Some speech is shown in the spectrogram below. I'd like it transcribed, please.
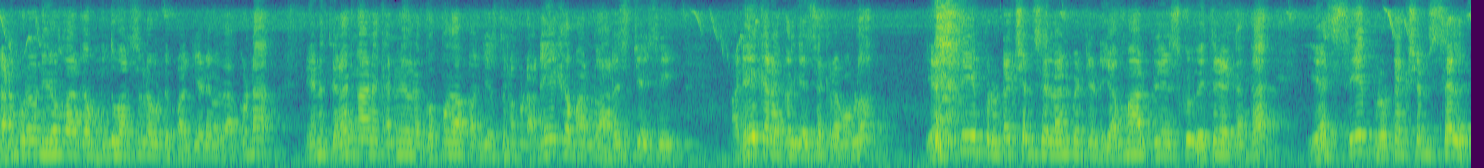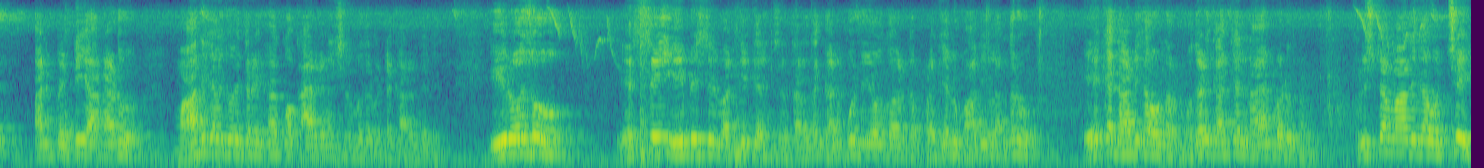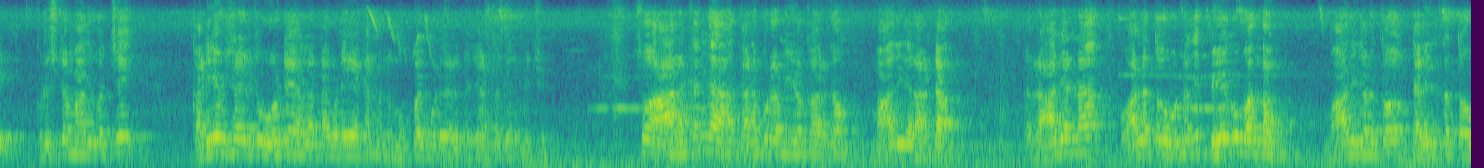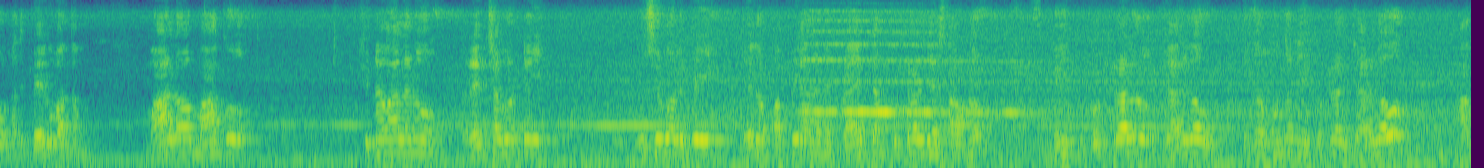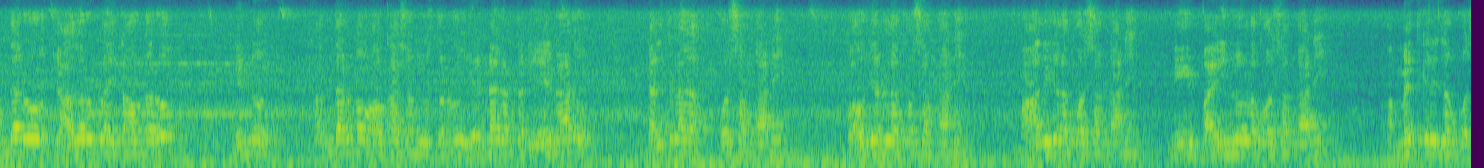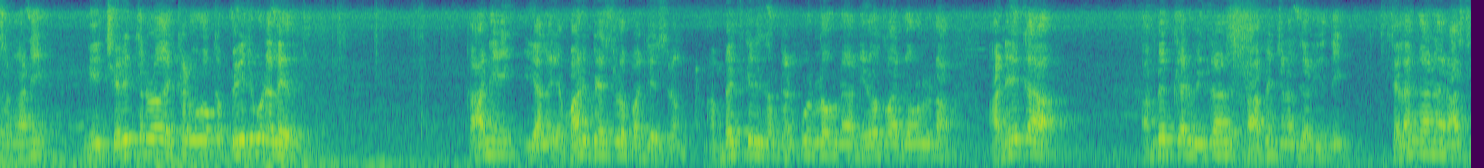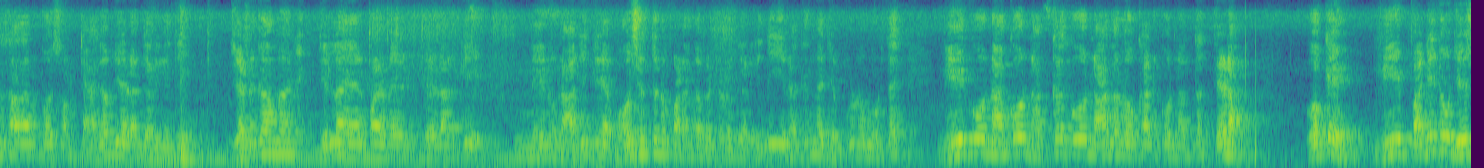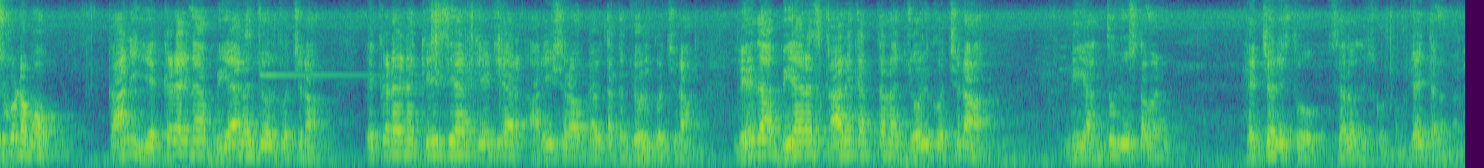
గణపురం నియోజకవర్గం ముందు వరుసలో ఉండి పనిచేయడమే కాకుండా నేను తెలంగాణ కన్వీనర్ గొప్పగా పనిచేస్తున్నప్పుడు అనేక మార్లు అరెస్ట్ చేసి అనేక రకాలు చేసే క్రమంలో ఎస్సీ ప్రొటెక్షన్ సెల్ అని పెట్టిండు. ఎంఆర్పిఎస్కు వ్యతిరేకంగా ఎస్సీ ప్రొటెక్షన్ సెల్ అని పెట్టి ఆనాడు మాదిగలకు వ్యతిరేకంగా ఒక ఆర్గనైజేషన్ మొదలుపెట్టే కారణం జరిగింది. ఈరోజు ఎస్సీ ఏబీసీ వర్గీకరించిన తర్వాత గణపూర్ నియోజకవర్గ ప్రజలు మాదిగలందరూ ఏకదాటిగా ఉన్నారు. మొదటి కంచెలు న్యాయంబడి ఉన్నారు. కృష్ణమాదిగా వచ్చి కృష్ణమాదిగా వచ్చి కడియం సైడ్కి ఓటేయాలన్నా కూడా ఏకన్నా ముప్పై మూడు వేల మెజార్టీతో గెలిపించింది సో ఆ రకంగా గణపురం నియోజకవర్గం మాదిగల అడ్డ. రాజన్న వాళ్ళతో ఉన్నది పేగుబంధం మాదిగలతో దళితులతో ఉన్నది పేగుబంధం మాలో మాకు చిన్నవాళ్ళను రెచ్చగొట్టి ఉసిగొలిపి ఏదో పంపించాలనే ప్రయత్నం కుట్రలు చేస్తా ఉన్నాం. మీ కుట్రలు జరగవు. ఇక ముందు నీ కుట్రలు జరగవు. అందరూ జాగరూకులు అవుతా ఉన్నారు. నిన్ను సందర్భం అవకాశం చూస్తున్నాడు ఎండగడతాడు. ఏనాడు దళితుల కోసం కానీ బహుజనుల కోసం కానీ మాదిగల కోసం కానీ నీ బైన్లోల కోసం కానీ అంబేద్కరిజం కోసం కానీ నీ చరిత్రలో ఎక్కడ ఒక పేజీ కూడా లేదు. కానీ ఇవాళ ఎంఆర్పిఎస్లో పనిచేసినాం. అంబేద్కరిజం గణపూర్లో ఉన్న నియోజకవర్గంలో ఉన్న అనేక అంబేద్కర్ విగ్రహాలు స్థాపించడం జరిగింది. తెలంగాణ రాష్ట్ర సాధన కోసం త్యాగం చేయడం జరిగింది. జనగామ జిల్లా ఏర్పాటు చేయడానికి నేను రాజకీయ భవిష్యత్తును పడంగా పెట్టడం జరిగింది. ఈ రకంగా చెప్పుకుంటూ పుడితే నీకు నాకు నక్కకు నాగలోకానికి ఉన్నంత తేడా. ఓకే నీ పని నువ్వు చేసుకుంటామో కానీ ఎక్కడైనా బీఆర్ఎస్ జోలికి వచ్చినా ఎక్కడైనా కేసీఆర్ కేటీఆర్ హరీష్ రావు కవితక్క జోలికి వచ్చినా లేదా బీఆర్ఎస్ కార్యకర్తల జోలికి వచ్చినా నీ అంతు చూస్తామని హెచ్చరిస్తూ సెలవు తీసుకుంటాం. జై తెలంగాణ.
